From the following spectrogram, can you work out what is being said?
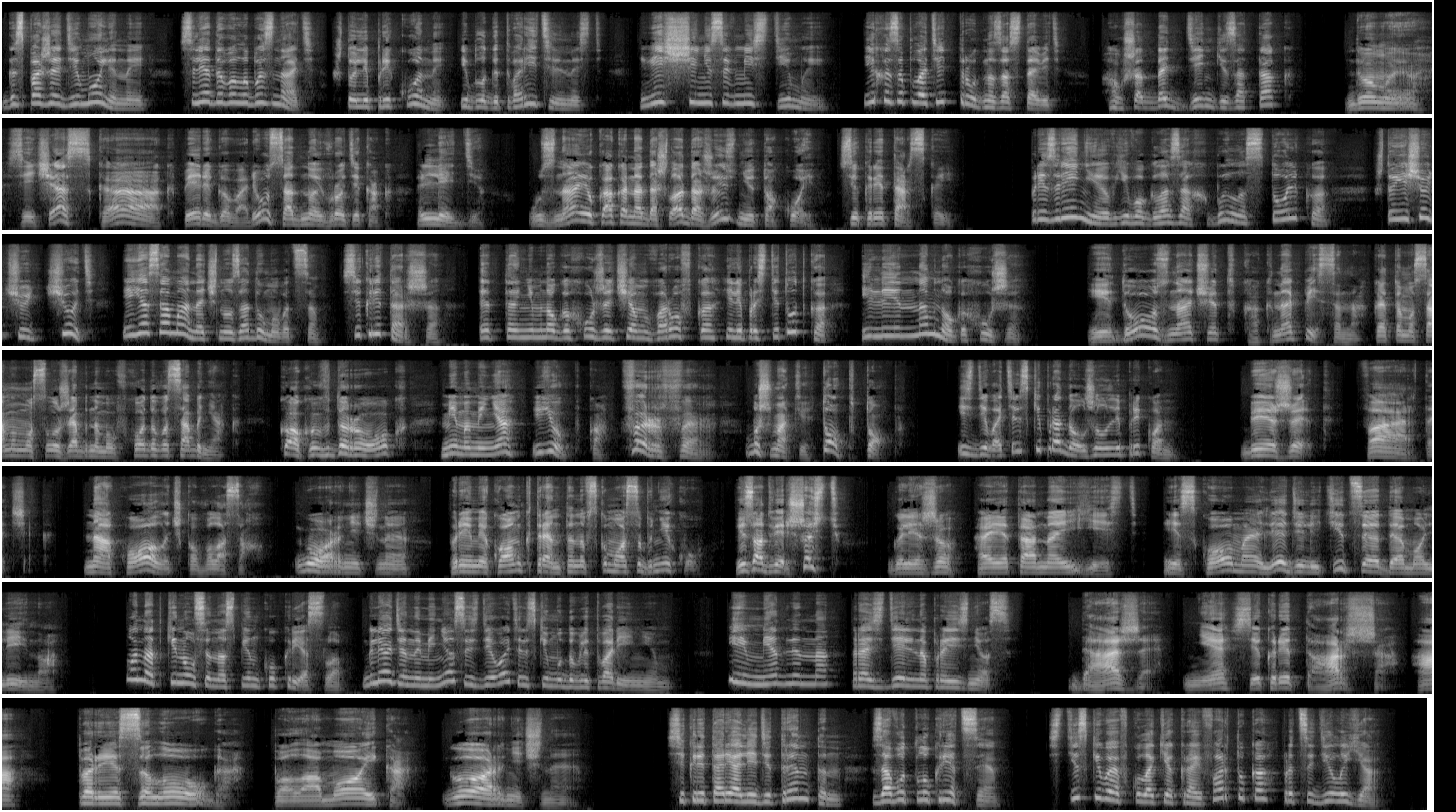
Госпоже Димолиной следовало бы знать, что лепреконы и благотворительность – вещи несовместимые. Их и заплатить трудно заставить, а уж отдать деньги за так... Думаю, сейчас, как переговорю с одной вроде как леди, узнаю, как она дошла до жизни такой, секретарской. Презрение в его глазах было столько, что еще чуть-чуть, и я сама начну задумываться. Секретарша — это немного хуже, чем воровка или проститутка, или намного хуже?» Иду, значит, как написано, к этому самому служебному входу в особняк. Как вдруг мимо меня юбка, фыр-фыр, башмаки, топ-топ. Издевательски продолжил лепрекон. Бежит фарточек, наколочка в волосах, горничная, прямиком к Трентоновскому особняку. И за дверь шесть. Гляжу, а это она и есть искомая леди Летиция де Молина». Он откинулся на спинку кресла, глядя на меня с издевательским удовлетворением, и медленно, раздельно произнес «Даже не секретарша, а прислуга, поломойка, горничная». Секретаря леди Трентон зовут Лукреция, Стискивая в кулаке край фартука, процедила я.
